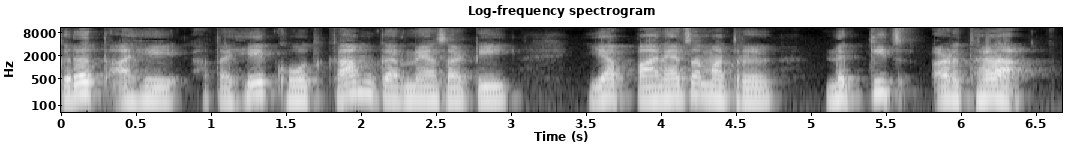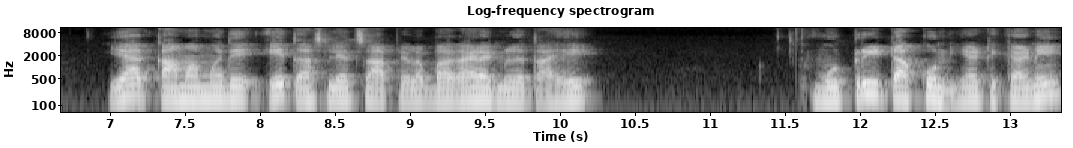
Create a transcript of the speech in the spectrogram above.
करत आहे. आता हे खोदकाम करण्यासाठी या पाण्याचा मात्र नक्कीच अडथळा या कामामध्ये येत असल्याचं आपल्याला बघायला मिळत आहे. मोटरी टाकून या ठिकाणी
